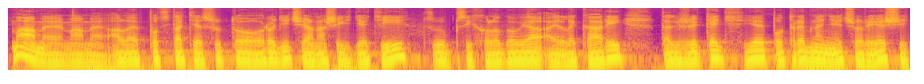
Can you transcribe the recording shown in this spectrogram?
Máme, máme, ale v podstate sú to rodičia našich detí, sú psychológovia aj lekári, takže keď je potrebné niečo riešiť,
